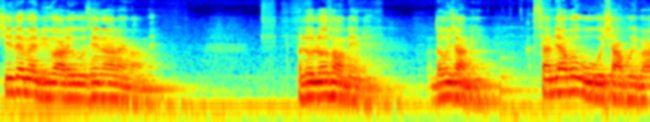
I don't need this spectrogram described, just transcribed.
ရှေ့သက်မဲ့ဗျူဟာတွေကိုစဉ်းစားနိုင်ပါမယ်ဘယ်လိုလှုပ်ဆောင်တင်လဲအသုံးချနေစံပြပုဂ္ဂိုလ်ကိုရှာဖွေပါ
